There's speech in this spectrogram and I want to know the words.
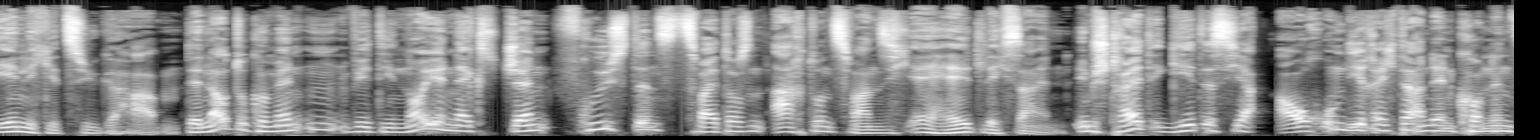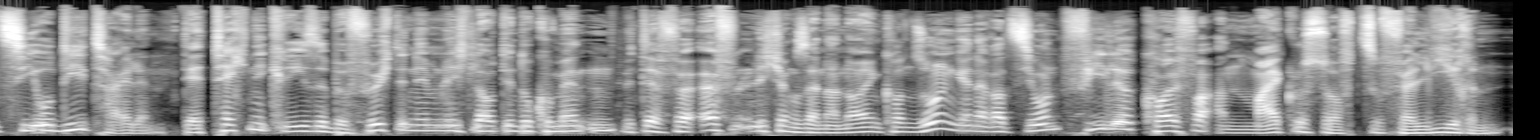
ähnliche Züge haben. Denn laut Dokumenten wird die neue Next Gen frühestens 2028 erhältlich sein. Im Streit geht es ja auch um die Rechte an den kommenden COD-Teilen. Der Technikriese befürchtet nämlich laut den Dokumenten mit der Veröffentlichung seiner neuen Konsolengeneration viele Käufer an Microsoft zu verlieren.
